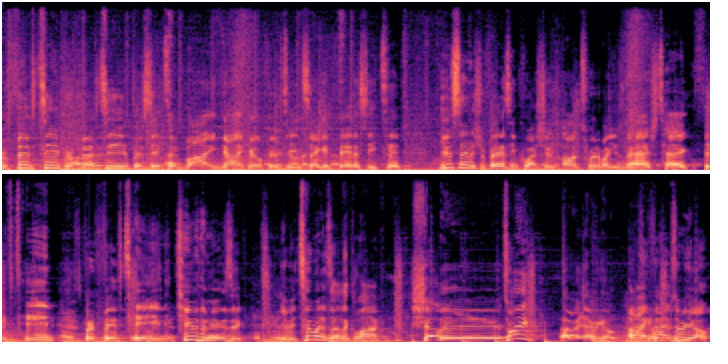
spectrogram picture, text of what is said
for 15 for 15 presented by Geico 15 second fantasy tips. You send us your fantasy questions on Twitter by using the hashtag 15 for 15. Cue the music. Give me two minutes on the clock. Show me. Tweet. All right, there we go. All right, Fabs, here we go.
